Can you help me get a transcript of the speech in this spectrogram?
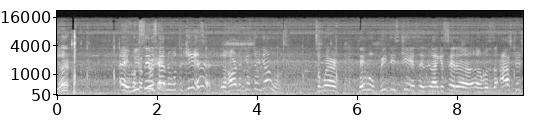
Yep. Hey, we see your this happening with the kids. They're hard to get their young ones to where they will beat these kids. And like I said, uh, uh, was it the ostrich?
